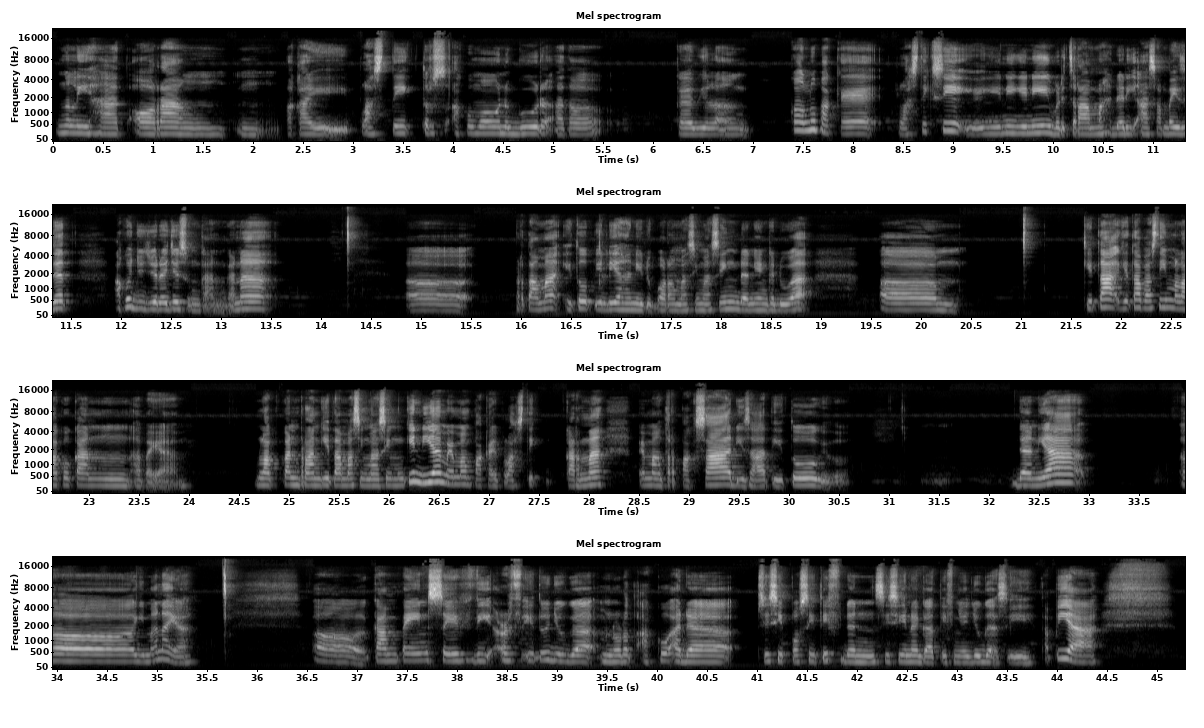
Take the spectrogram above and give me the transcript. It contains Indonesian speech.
ngelihat orang mm, pakai plastik terus aku mau negur atau kayak bilang kok lu pakai plastik sih? Gini gini berceramah dari A sampai Z. Aku jujur aja sungkan karena eh pertama itu pilihan hidup orang masing-masing dan yang kedua em, kita kita pasti melakukan apa ya melakukan peran kita masing-masing. Mungkin dia memang pakai plastik karena memang terpaksa di saat itu gitu. Dan ya eh gimana ya? Eh campaign Save the Earth itu juga menurut aku ada sisi positif dan sisi negatifnya juga sih. Tapi ya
